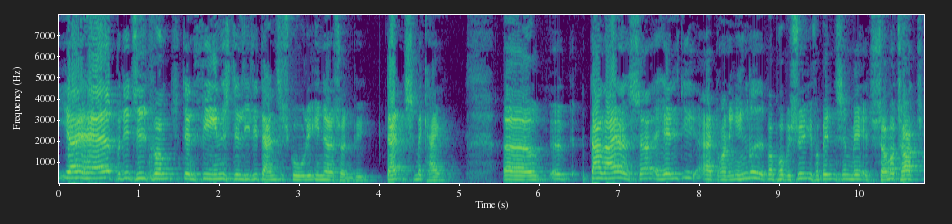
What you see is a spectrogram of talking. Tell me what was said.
Jeg havde på det tidspunkt den fineste lille danseskole i Nørre Sundby. Dans med Kai. Øh, øh, der var jeg så heldig, at dronning Ingrid var på besøg i forbindelse med et sommertogt,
